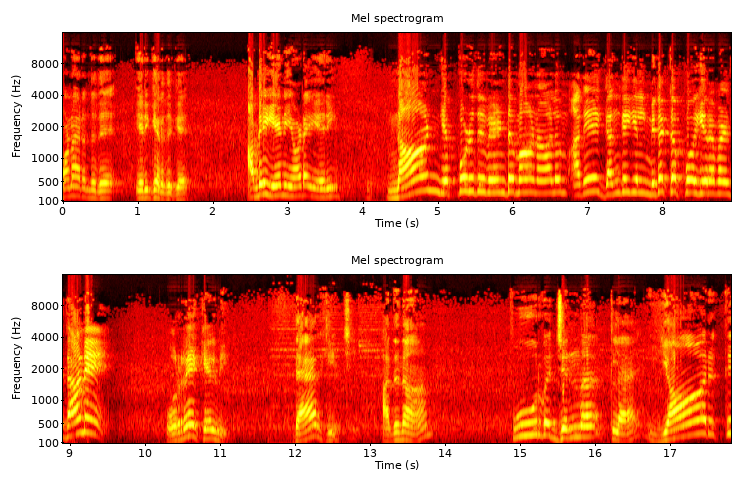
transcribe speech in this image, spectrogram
பணம் இருந்தது எரிக்கிறதுக்கு. அப்படியே ஏனியோட ஏறி நான் எப்பொழுது வேண்டுமானாலும் அதே கங்கையில் மிதக்கப் போகிறவள் தானே ஒரே கேள்வி. தேர் ஹீச் அதுதான் பூர்வ ஜென்மத்தில் யாருக்கு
